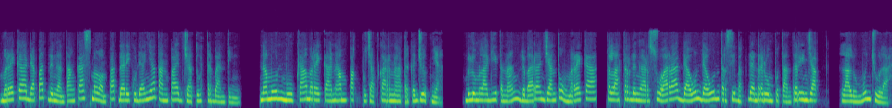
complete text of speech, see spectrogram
mereka dapat dengan tangkas melompat dari kudanya tanpa jatuh terbanting. Namun muka mereka nampak pucat karena terkejutnya. Belum lagi tenang debaran jantung mereka, telah terdengar suara daun-daun tersibak dan rerumputan terinjak, lalu muncullah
